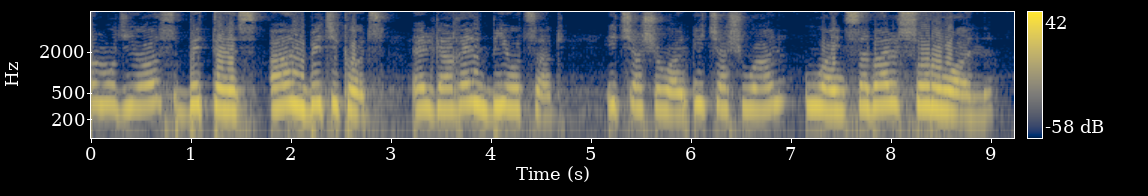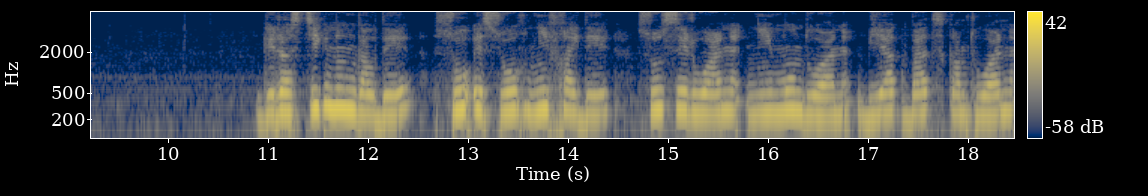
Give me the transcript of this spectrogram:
amodioz betez, han betikotz, elgarren bihotzak, itxasoan, itxasoan, uain zabal zoroan. Geroztik nun gaude, zu ezur ni fraide, zu zeruan ni munduan, biak bat kantuan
